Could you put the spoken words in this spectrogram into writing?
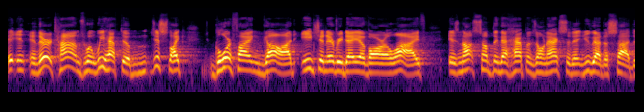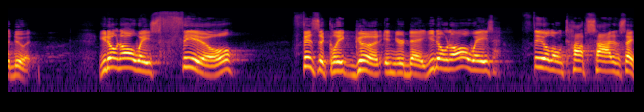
and, and there are times when we have to, just like glorifying God each and every day of our life, is not something that happens on accident. You got to decide to do it. You don't always feel physically good in your day. You don't always feel on top side and say,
